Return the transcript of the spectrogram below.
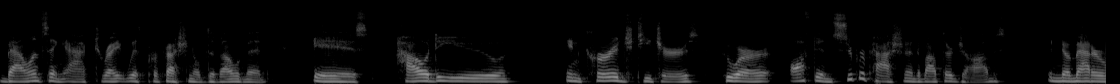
balancing act, right, with professional development is how do you encourage teachers who are often super passionate about their jobs no matter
